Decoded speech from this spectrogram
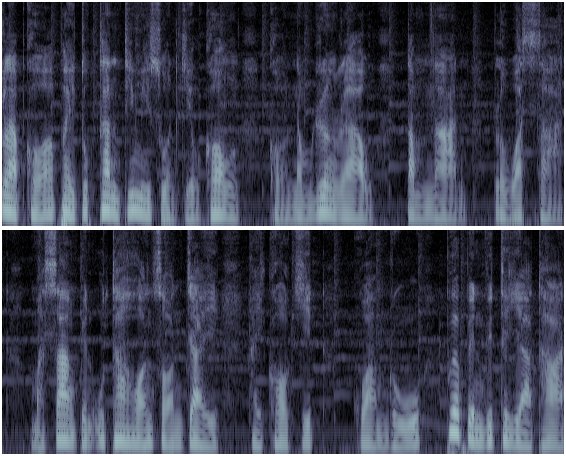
กราบขออภัยทุกท่านที่มีส่วนเกี่ยวข้อง ขอนำเรื่องราว ตำนาน ประวัติศาสตร์ มาสร้างเป็นอุทาหรณ์สอนใจ ให้ข้อคิด ความรู้เพื่อเป็นวิทยาทาน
